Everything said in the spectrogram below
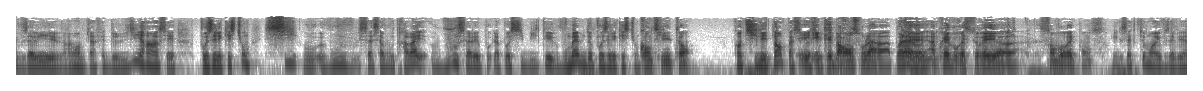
vous avez vraiment bien fait de le dire, hein, c'est poser les questions. Si vous, ça, ça vous travaille, vous avez la possibilité vous-même de poser les questions. Quand il est temps. Quand il est temps, parce que Et, que les parents sont là. Après, Voilà, euh, après vous resterez euh, sans vos réponses. Exactement, et vous avez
